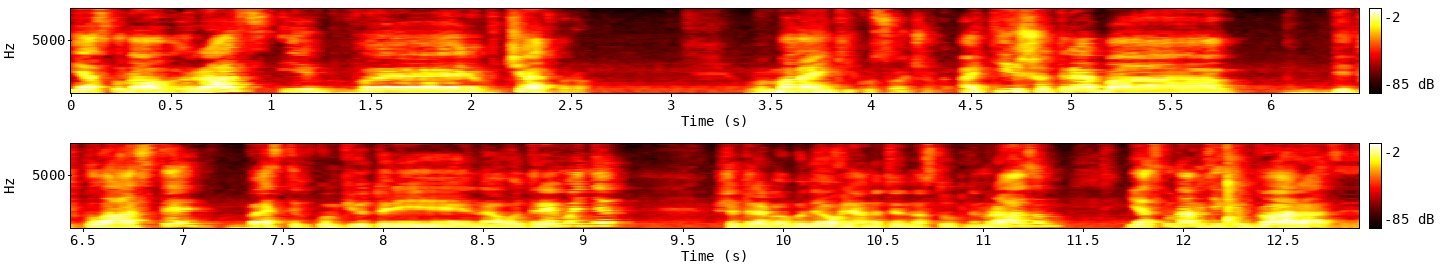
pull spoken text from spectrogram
Я складав раз і в, в четверо. В маленький кусочок. А ті, що треба відкласти, ввести в комп'ютері на отримання, ще треба буде оглянути наступним разом. Я складав тільки в два рази.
